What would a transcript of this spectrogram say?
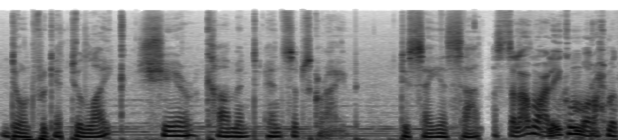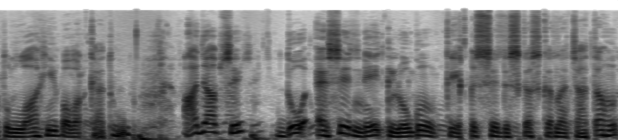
Don't forget to like, share, comment, and subscribe to Sayyid Saad. असलकम वरहमतुल्लाहि वबरकातुहू आज आपसे दो ऐसे नेक लोगों के किस्से डिस्कस करना चाहता हूँ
